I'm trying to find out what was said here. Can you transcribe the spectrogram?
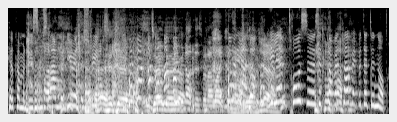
he'll come and do some slam with you in the streets. Maybe not this one. I like this. Yeah, one. non, Yeah. Il aime trop ce- cette cravate là, mais peut-être une autre.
